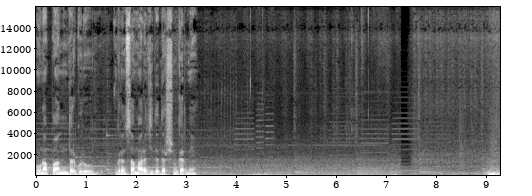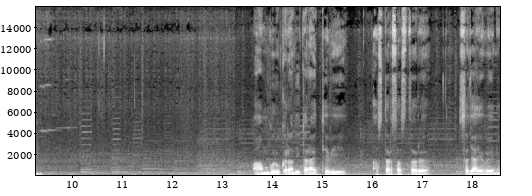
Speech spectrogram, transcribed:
ਹੁਣ ਆਪਾਂ ਅੰਦਰ ਗੁਰੂ ਗ੍ਰੰਥ ਸਾਹਿਬ ਮਹਾਰਾਜ ਜੀ ਦੇ ਦਰਸ਼ਨ ਕਰਨੇ ਆਮ ਗੁਰੂ ਘਰਾਂ ਦੀ ਤਰ੍ਹਾਂ ਇੱਥੇ ਵੀ ਅਸਤਰ ਸ਼ਸਤਰ ਸਜਾਏ ਹੋਏ ਨੇ।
